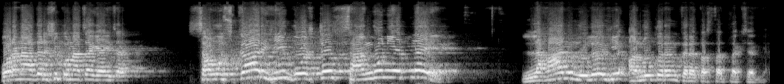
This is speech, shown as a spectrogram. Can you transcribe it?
पोरांना आदर्श कोणाचा घ्यायचा? संस्कार ही गोष्ट सांगून येत नाही. लहान मुलं ही अनुकरण करत असतात लक्षात घ्या.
